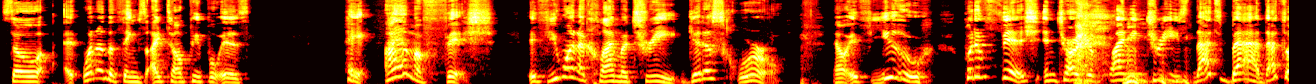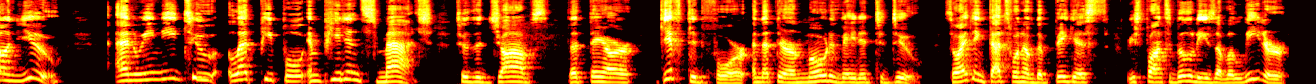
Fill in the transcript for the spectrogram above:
So uh, one of the things I tell people is Hey, I am a fish. If you want to climb a tree, get a squirrel. Now, if you put a fish in charge of climbing trees, that's bad. That's on you. And we need to let people impedance match to the jobs that they are gifted for and that they are motivated to do. So I think that's one of the biggest responsibilities of a leader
